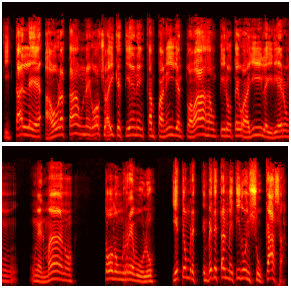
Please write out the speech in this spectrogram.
quitarle. Ahora está un negocio ahí que tienen campanilla en Tua Baja, un tiroteo allí, le hirieron un hermano, todo un revolú. Y este hombre, en vez de estar metido en su casa,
